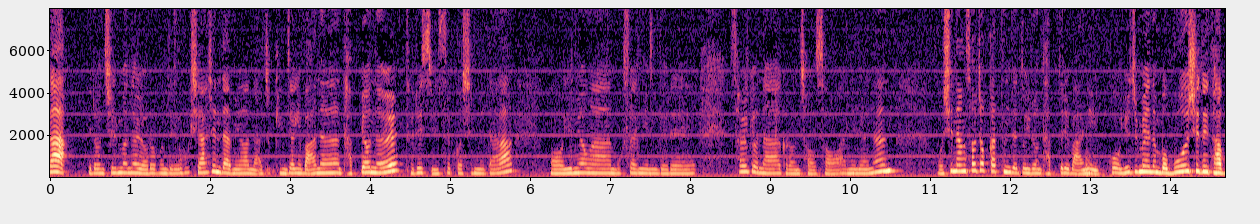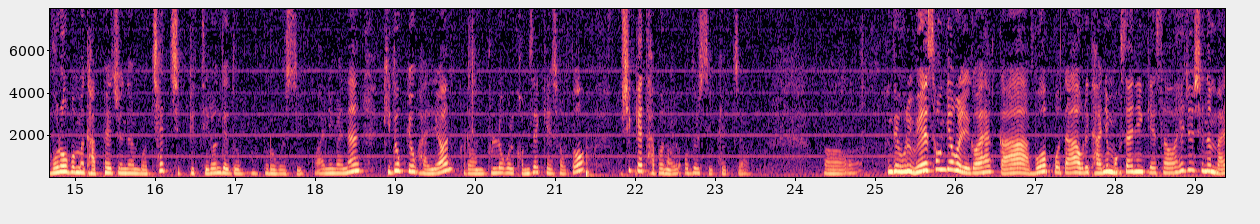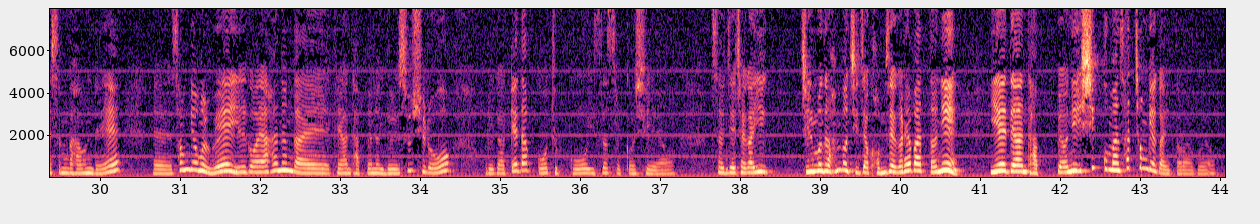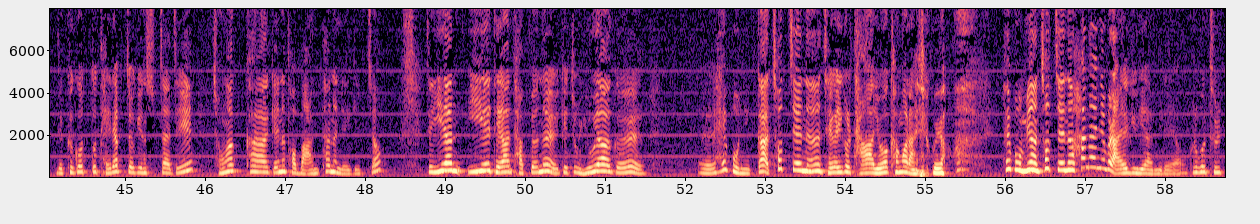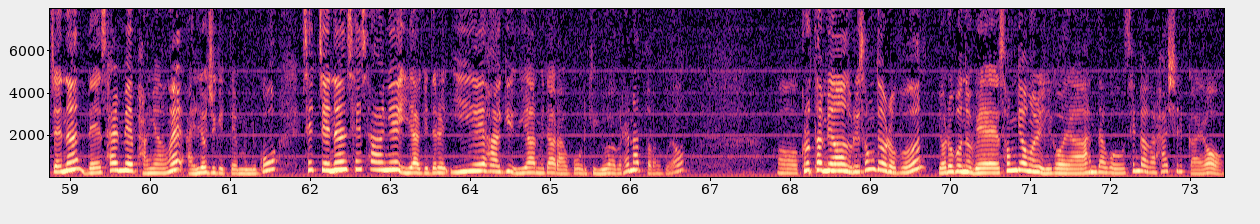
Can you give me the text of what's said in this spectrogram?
것인가? 이런 질문을 여러분들이 혹시 하신다면 아주 굉장히 많은 답변을 드릴 수 있을 것입니다. 어, 유명한 목사님들의 설교나 그런 저서 아니면은 뭐 신앙 서적 같은 데도 이런 답들이 많이 있고 요즘에는 뭐 무엇이든 다 물어보면 답해주는 뭐 챗 GPT 이런 데도 물어볼 수 있고 아니면은 기독교 관련 그런 블로그를 검색해서도 쉽게 답은 얻을 수 있겠죠. 어, 근데 우리 왜 성경을 읽어야 할까? 무엇보다 우리 담임 목사님께서 해주시는 말씀 가운데 에, 성경을 왜 읽어야 하는가에 대한 답변은 늘 수시로 우리가 깨닫고 듣고 있었을 것이에요. 그래서 이제 제가 이 질문을 한번 진짜 검색을 해봤더니 이에 대한 답변이 19만 4천 개가 있더라고요. 근데 그것도 대략적인 숫자지 정확하게는 더 많다는 얘기죠. 이제 이에 대한 답변을 이렇게 좀 요약을 해보니까 첫째는 제가 이걸 다 요약한 건 아니고요. 해보면 첫째는 하나님을 알기 위함이래요. 그리고 둘째는 내 삶의 방향을 알려주기 때문이고 셋째는 세상의 이야기들을 이해하기 위함이다라고 이렇게 요약을 해놨더라고요. 어, 그렇다면 우리 성도 여러분, 여러분은 왜 성경을 읽어야 한다고 생각을 하실까요?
